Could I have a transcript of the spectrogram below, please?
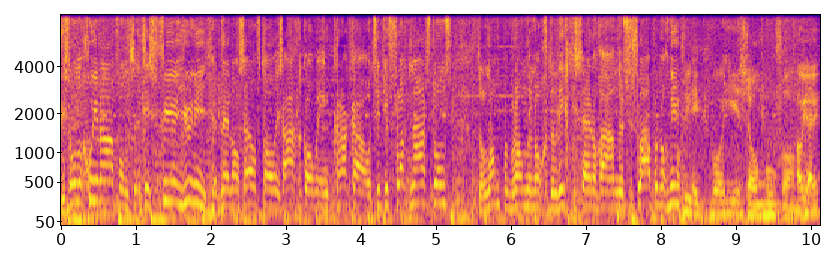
Bijzonder goedenavond. Het is 4 juni. Het Nederlands elftal is aangekomen in Krakau. Het zit hier vlak naast ons. De lampen branden nog, de lichtjes zijn nog aan, dus ze slapen nog niet. Ik word hier zo moe van. Oh jee.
